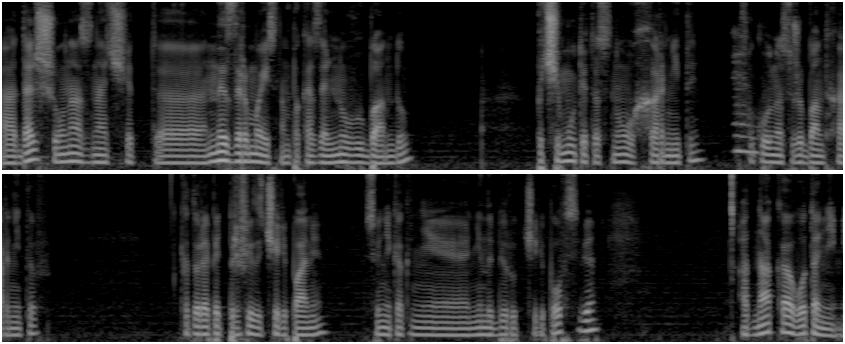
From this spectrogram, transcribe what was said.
А дальше у нас, значит, э, Незермейс нам показали новую банду. Почему-то это снова Харниты. Сколько у нас уже банд Харнитов, которые опять пришли за черепами. Все никак не, не наберут черепов себе. Однако вот они.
